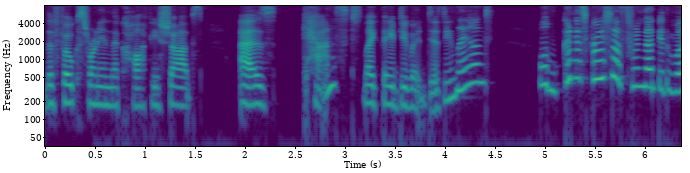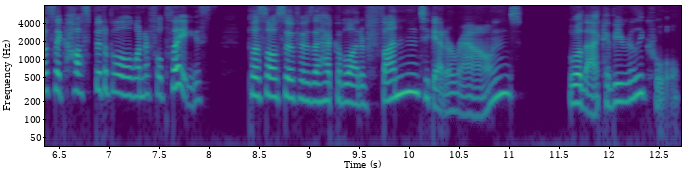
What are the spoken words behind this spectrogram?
the folks running the coffee shops as cast like they do at Disneyland, well, goodness gracious, wouldn't that be the most like hospitable, wonderful place? Plus, also if it was a heck of a lot of fun to get around, well, that could be really cool.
